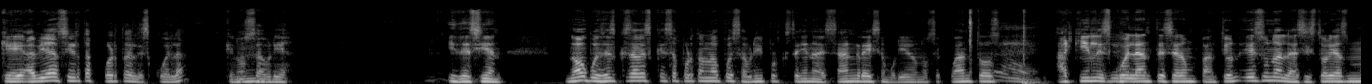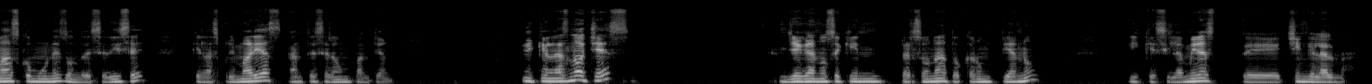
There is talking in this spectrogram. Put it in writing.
que había cierta puerta de la escuela que no se abría. Y decían, No, pues es que sabes que esa puerta no la puedes abrir porque está llena de sangre y se murieron no sé cuántos. Ay, Aquí en la escuela antes era un panteón. Es una de las historias más comunes donde se dice que en las primarias antes era un panteón. Y que en las noches llega no sé quién persona a tocar un piano y que si la miras te chingue el alma.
